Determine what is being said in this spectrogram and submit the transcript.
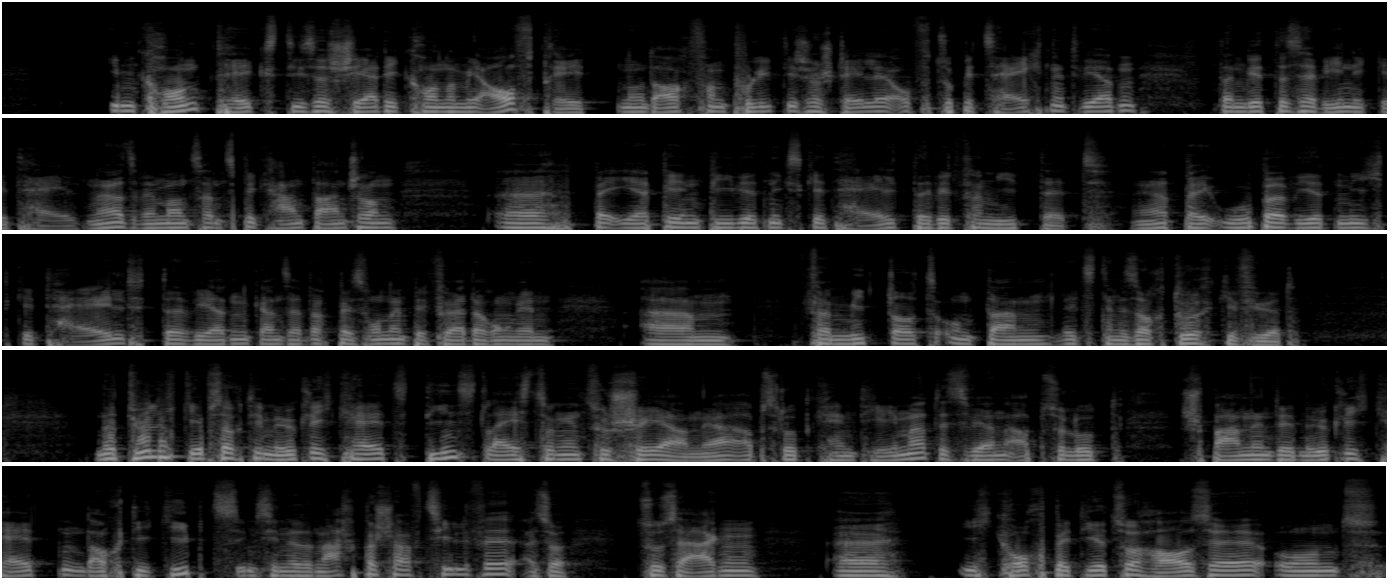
im Kontext dieser Shared Economy auftreten und auch von politischer Stelle oft so bezeichnet werden, dann wird das sehr wenig geteilt. Ne? Also wenn wir uns ganz bekannt anschauen, äh, bei Airbnb wird nichts geteilt, da wird vermietet. Ja, bei Uber wird nicht geteilt, da werden ganz einfach Personenbeförderungen ähm, vermittelt und dann letztendlich auch durchgeführt. Natürlich gäbe es auch die Möglichkeit, Dienstleistungen zu sharen. Ja, absolut kein Thema. Das wären absolut spannende Möglichkeiten und auch die gibt es im Sinne der Nachbarschaftshilfe. Also zu sagen, äh, ich koche bei dir zu Hause und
